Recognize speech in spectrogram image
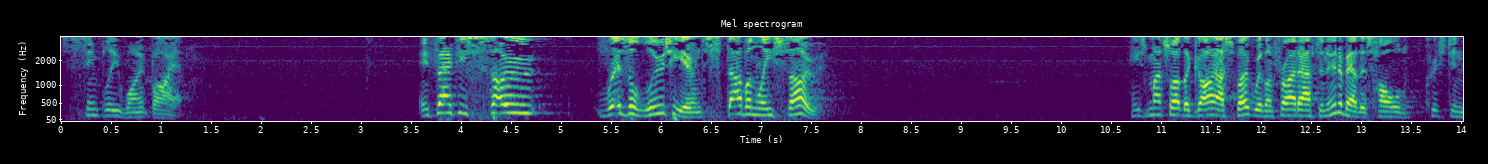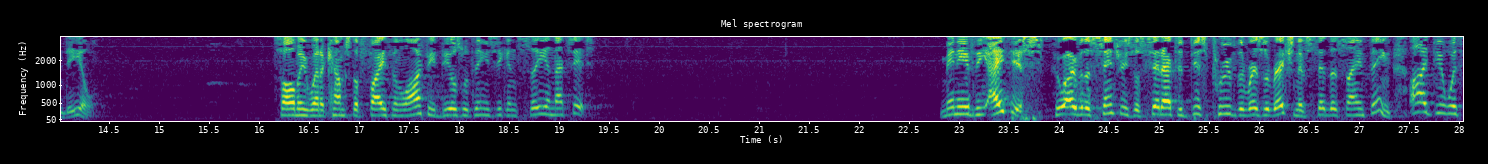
simply won't buy it. In fact, he's so resolute here and stubbornly so. He's much like the guy I spoke with on Friday afternoon about this whole Christian deal. Told me when it comes to faith and life, he deals with things he can see and that's it. Many of the atheists who over the centuries have set out to disprove the resurrection have said the same thing. I deal with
